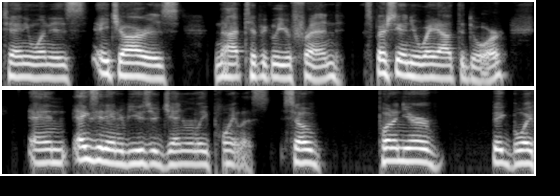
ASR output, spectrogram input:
to anyone is HR is not typically your friend, especially on your way out the door. And exit interviews are generally pointless. So put on your big boy,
